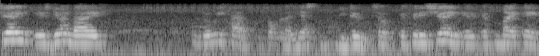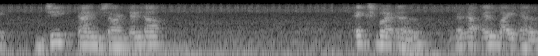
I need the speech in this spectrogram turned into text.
Shearing is given by do we have the formula? Yes, we do. So if it is shearing, if F by A, G times uh, delta X by L, delta L by L.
